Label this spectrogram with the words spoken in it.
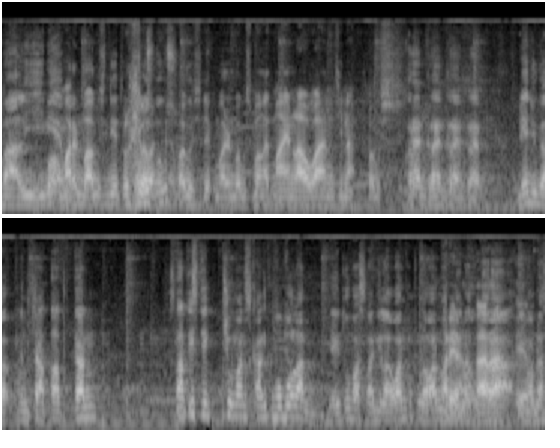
Bali ini Wah, emang kemarin bagus dia tuh Bagus, lawan. bagus. Ya, bagus dia kemarin bagus banget main lawan Cina. Bagus. keren keren keren keren. Dia juga mencatatkan statistik cuman sekali kebobolan, yaitu pas lagi lawan Kepulauan Mariana, Mariana Utara, Utara, iya, 15 benar.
